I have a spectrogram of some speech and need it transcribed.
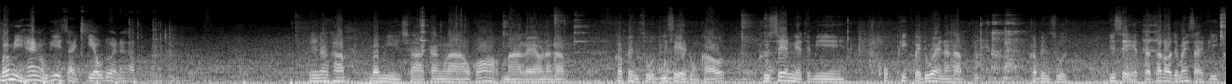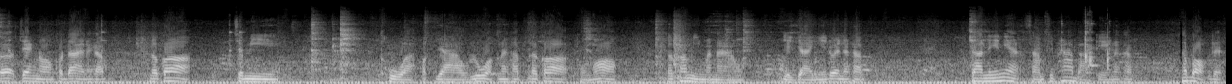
บะหมี่แห้งของพี่ใส่เกี๊ยวด้วยนะครับ นี่นะครับบะหมี่ชากังลาวก็มาแล้วนะครับ ก็เป็นสูตรพิเศษของเขาคือเส้นเนี่ยจะมีคลุกพริกไปด้วยนะครับ ก็เป็นสูตรพิเศษ แต่ถ้าเราจะไม่ใส่พริกก็แจ้งน้องเขาได้นะครับ แล้วก็จะมีถั่วฝักยาวลวกนะครับ แล้วก็ถั่วงอกแล้วก็มีมะนาวใหญ่ๆอย่างนี้ด้วยนะครับจานนี้เนี่ย35บาทเองนะครับ ถ้าบอกเนี่ย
